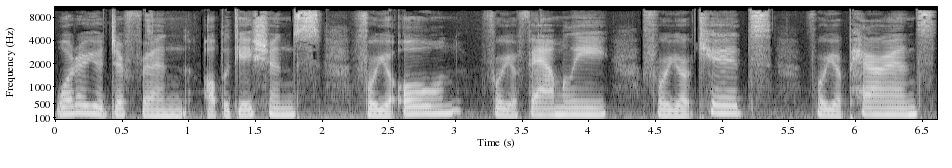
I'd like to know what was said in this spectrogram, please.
What are your different obligations for your own, for your family, for your kids, for your parents,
